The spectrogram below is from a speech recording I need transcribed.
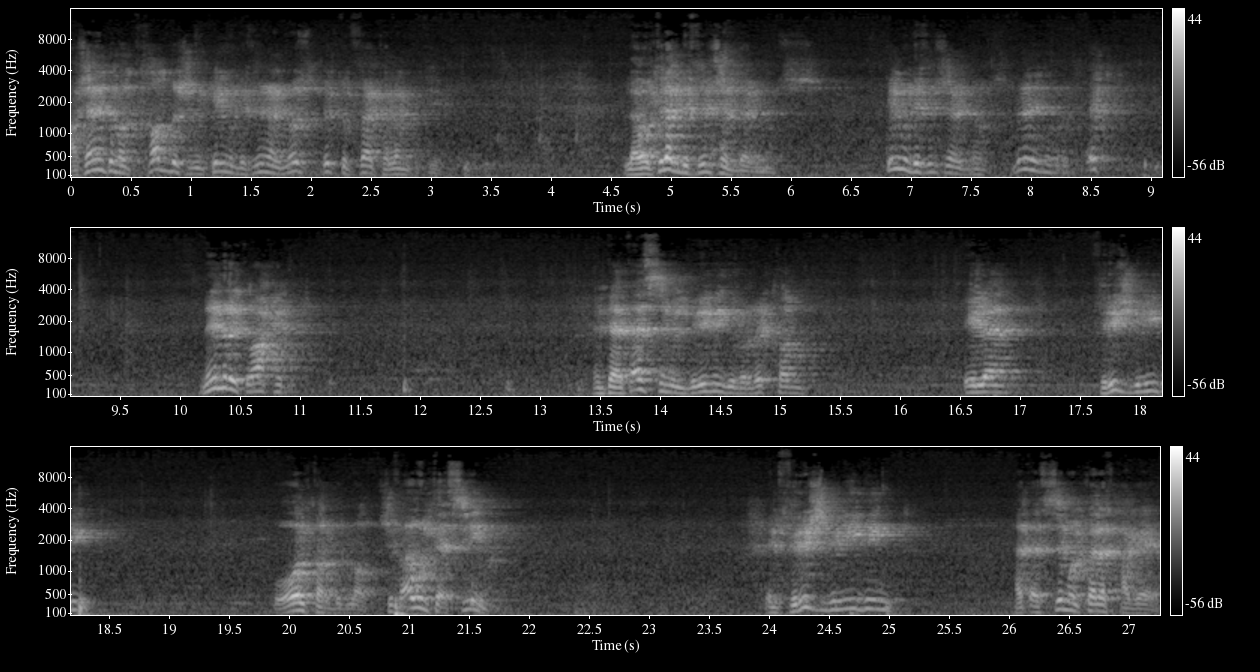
عشان أنت ما تتخضش من كلمة differential diagnosis تكتب فيها كلام كتير. لو قلت لك differential diagnosis كلمة differential bleeding per rectum نمرة واحد. أنت هتقسم ال bleeding per rectum إلى fresh bleeding و altered blood شوف أول تقسيم ال fresh bleeding هتقسمه لثلاث حاجات.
